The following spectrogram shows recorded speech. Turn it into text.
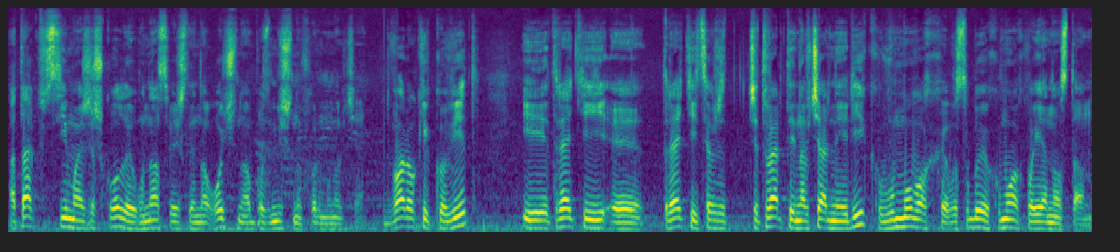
А так всі майже школи у нас вийшли на очну або змішану форму навчання. Два роки ковід. І третій, е, третій це вже четвертий навчальний рік в умовах, в особливих умовах воєнного стану.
